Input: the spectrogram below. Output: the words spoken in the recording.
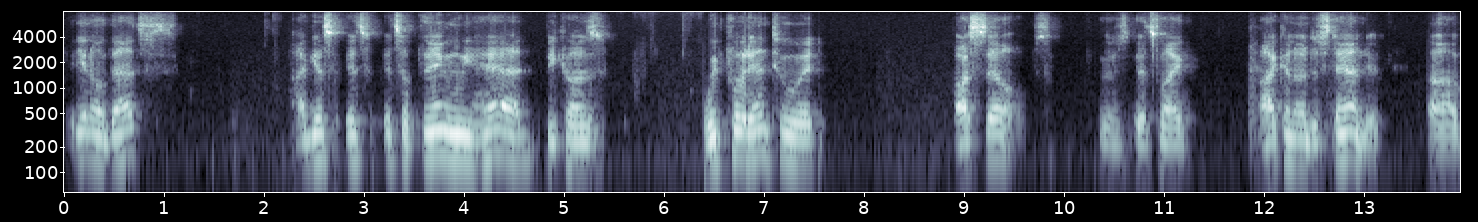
you know, that's I guess it's it's a thing we had because we put into it ourselves. It's, it's like I can understand it. Uh,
